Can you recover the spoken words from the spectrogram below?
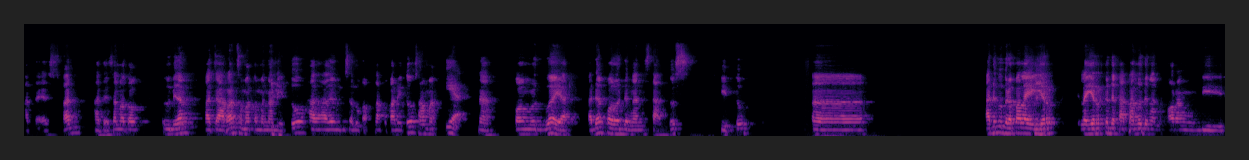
ATS kan, ATSan atau lu bilang pacaran sama temenan itu hal-hal yang bisa lu lakukan itu sama. Iya. Nah, kalau menurut gue ya, kadang kalau dengan status itu eh ada beberapa layer layer kedekatan lu dengan orang di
